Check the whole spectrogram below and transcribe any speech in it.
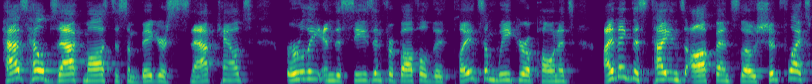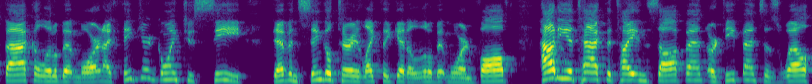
has helped Zack Moss to some bigger snap counts early in the season for Buffalo. They've played some weaker opponents. I think this Titans offense, though, should flex back a little bit more. And I think you're going to see Devin Singletary likely get a little bit more involved. How do you attack the Titans offense or defense as well?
